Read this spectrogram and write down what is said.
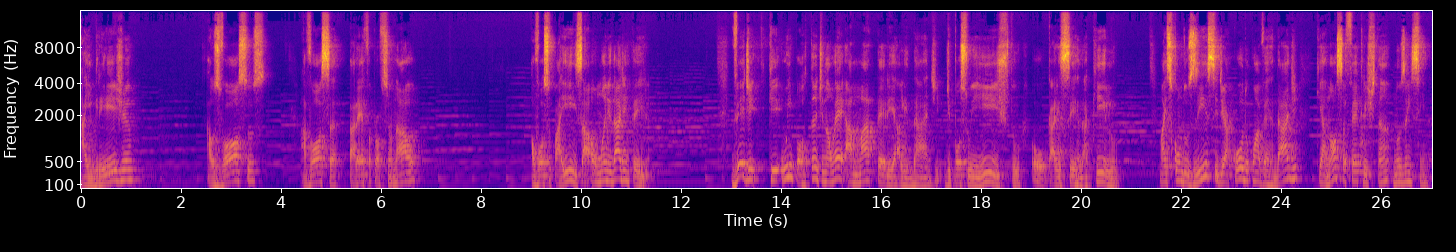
à igreja, aos vossos, à vossa tarefa profissional, ao vosso país, à humanidade inteira. Vede que o importante não é a materialidade de possuir isto ou carecer daquilo, mas conduzir-se de acordo com a verdade que a nossa fé cristã nos ensina.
